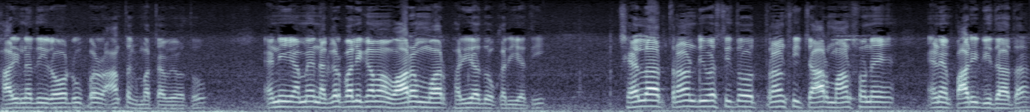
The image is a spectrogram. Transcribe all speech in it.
ખારી નદી રોડ ઉપર આતંક મચાવ્યો હતો. એની અમે નગરપાલિકામાં વારંવાર ફરિયાદો કરી હતી. છેલ્લા ત્રણ દિવસથી તો ત્રણથી ચાર માણસોને એણે પાડી દીધા હતા.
